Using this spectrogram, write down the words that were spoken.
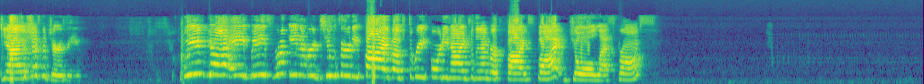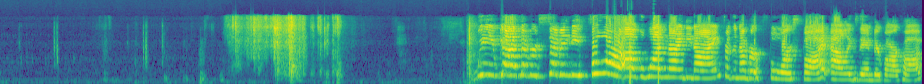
Yeah, it was just a jersey. We've got a base rookie number 235 of 349 for the number 5 spot, Joel L'Esperance. We've got number 74 of 199 for the number 4 spot, Alexander Barkov.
